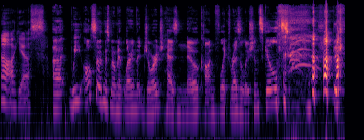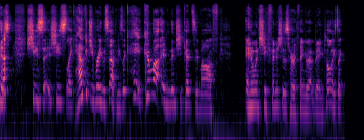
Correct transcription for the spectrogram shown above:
Ah, yes. Uh, we also in this moment learn that George has no conflict resolution skills because she's she's like, "How could you bring this up?" And he's like, "Hey, come on!" And then she cuts him off. And when she finishes her thing about being tall, he's like,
